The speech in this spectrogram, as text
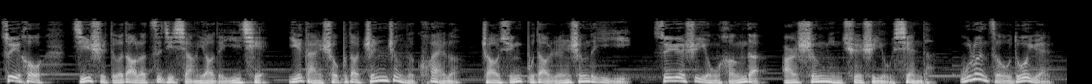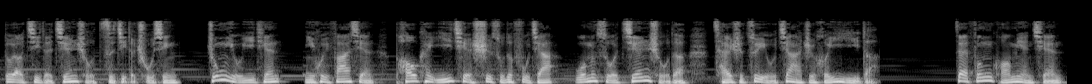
最后即使得到了自己想要的一切，也感受不到真正的快乐，找寻不到人生的意义。岁月是永恒的，而生命却是有限的。无论走多远，都要记得坚守自己的初心。终有一天，你会发现，抛开一切世俗的附加，我们所坚守的才是最有价值和意义的。在疯狂面前，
